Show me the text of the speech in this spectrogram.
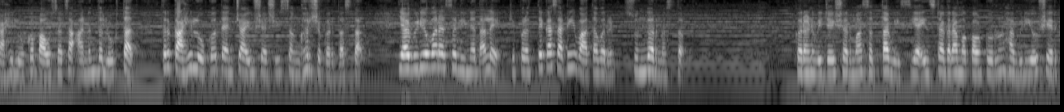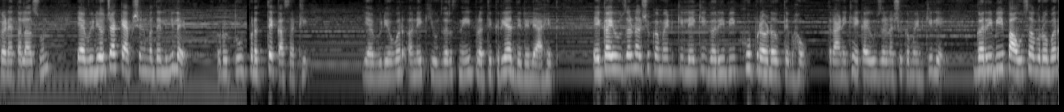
काही लोक पावसाचा आनंद लुटतात तर काही लोक त्यांच्या आयुष्याशी संघर्ष करत असतात. या व्हिडिओवर असं लिहिण्यात आलंय की प्रत्येकासाठी वातावरण सुंदर नसतं. करण विजय शर्मा सत्तावीस या इंस्टाग्राम अकाउंटवरून हा व्हिडिओ शेअर करण्यात आला असून या व्हिडिओच्या कॅप्शनमध्ये लिहिलंय ऋतू प्रत्येकासाठी. या व्हिडिओवर अनेक युजर्सनी प्रतिक्रिया दिलेल्या आहेत. एका युजरनं अशी कमेंट केली आहे की गरिबी खूप रडवते भाऊ. तर आणखी एका युजरनं अशी कमेंट केली आहे गरिबी पावसाबरोबर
